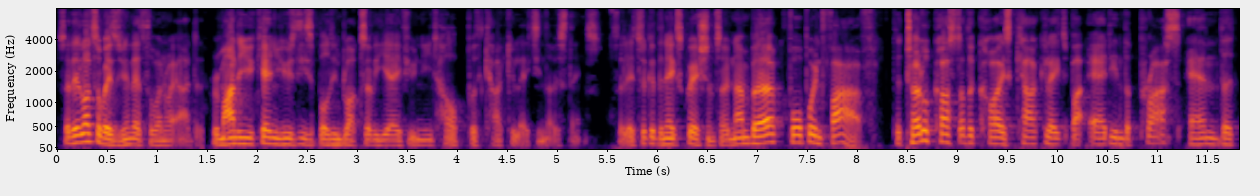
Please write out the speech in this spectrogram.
So there are lots of ways of doing. That's the one way I did. Reminder, you can use these building blocks over here if you need help with calculating those things. So let's look at the next question. So number 4.5. The total cost of the car is calculated by adding the price and the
